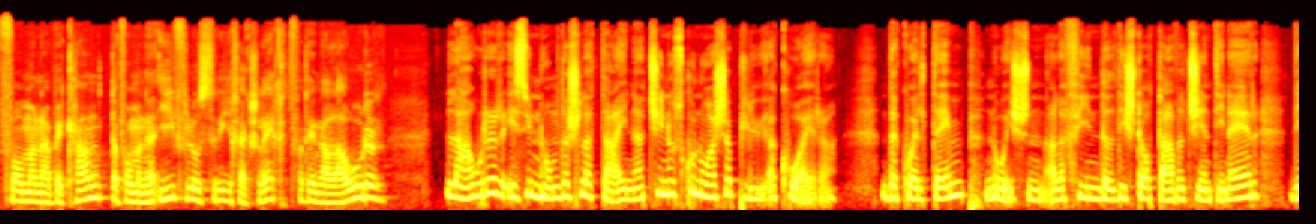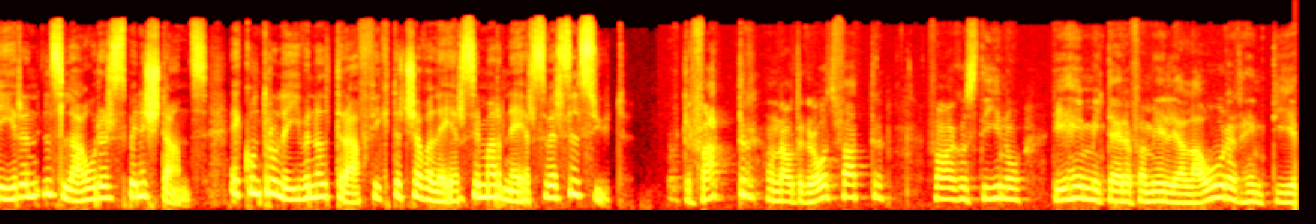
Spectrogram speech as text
Von einem bekannten, von einem einflussreichen Geschlecht, von den Laurer. Laurer ist un nom da Schlataina, ci nus conosce plü a Coira. Da quel temp, noischen alla fin del distottavel centiner, deren ils Laurers benestants e controllevan il traffic de Chavalers e Marners vers il Süd. Der Vater und auch der Großvater von Agostino, die haben mit der Familie Laurer haben die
